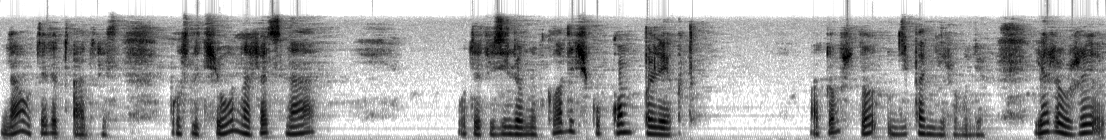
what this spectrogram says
на вот этот адрес. После чего нажать на вот эту зеленую вкладочку «Комплект» о том, что депонировали. Я же уже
